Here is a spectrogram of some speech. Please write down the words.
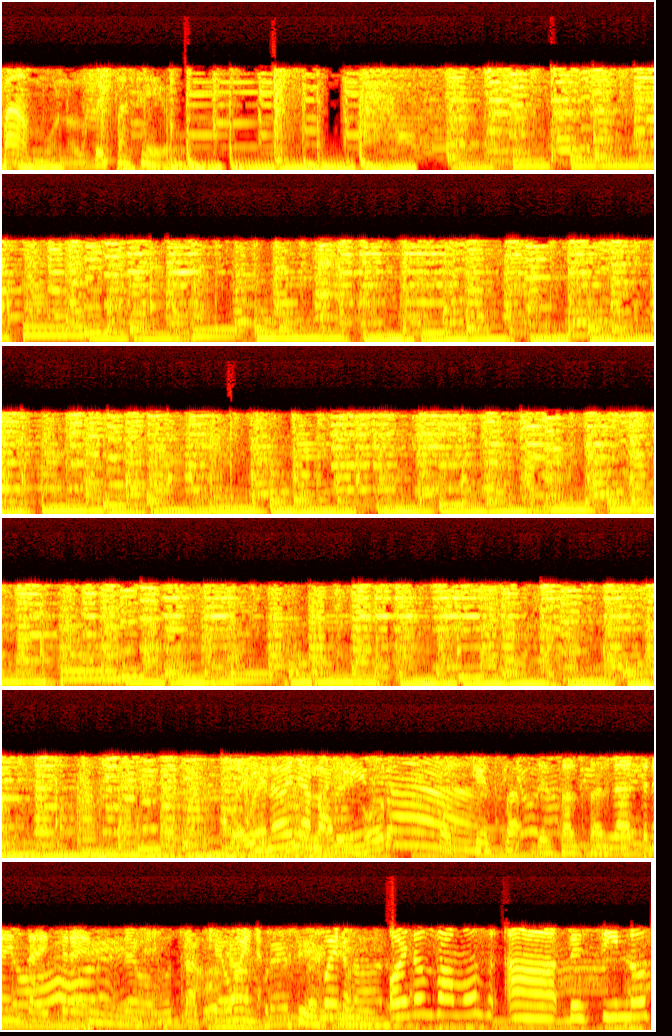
vámonos de paseo. Orquesta de salsa del La país. 33 de Bogotá, qué buena. Bueno, hoy nos vamos a destinos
